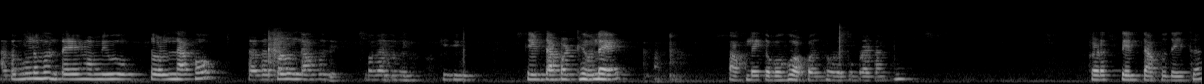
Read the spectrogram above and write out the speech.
आता मुलं म्हणताय मम्मी तळून दाखव. तर आता तळून दाखवते. बघा तुम्ही किती तेल तापत ठेवलंय. तापलंय का बघू आपण थोडं तुकडा टाकून. कडक तेल तापू द्यायचं.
